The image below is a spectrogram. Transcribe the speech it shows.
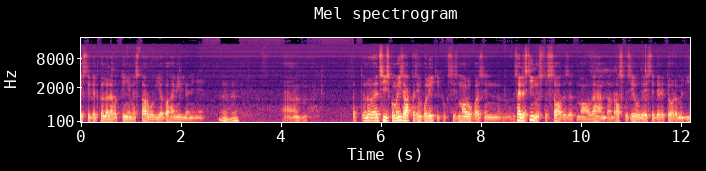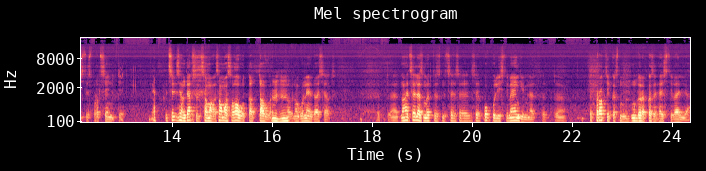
eesti keelt kõnelevate inimeste arvu viia kahe miljonini mm. -hmm. et no, et siis, kui ma ise hakkasin poliitikuks, siis ma lubasin sellest innustust saades, et ma vähendan raskusjõudu Eesti territooriumil viisteist protsenti. et see, see on täpselt sama, sama saavutatav mm -hmm. nagu need asjad. et, et noh, et selles mõttes nüüd see, see, see populisti mängimine, et, et et praktikast mul, tuleb ka see hästi välja.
